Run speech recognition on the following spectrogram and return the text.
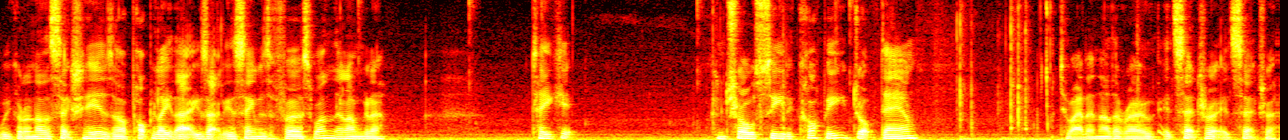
we've got another section here so I'll populate that exactly the same as the first one. Then I'm gonna take it control C to copy drop down to add another row etc etc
